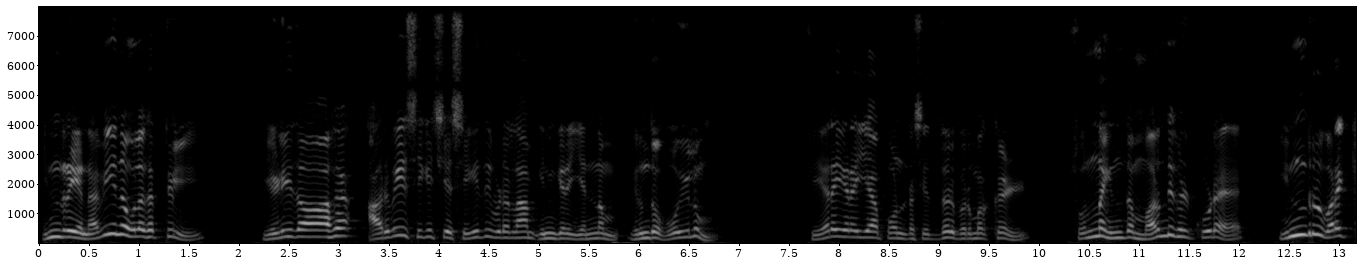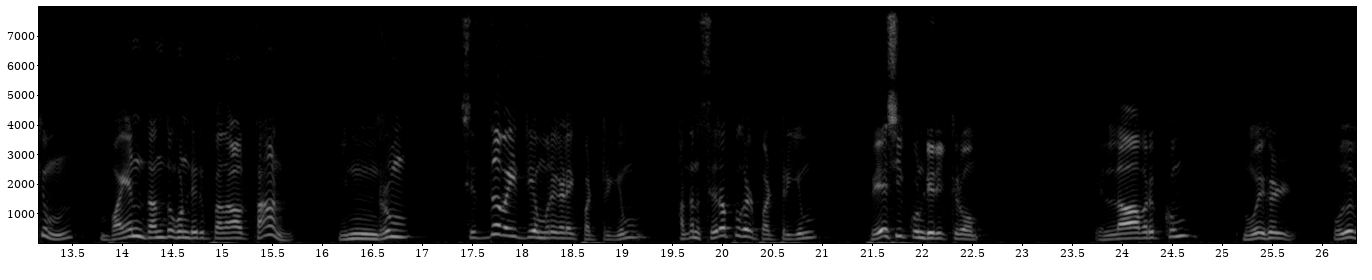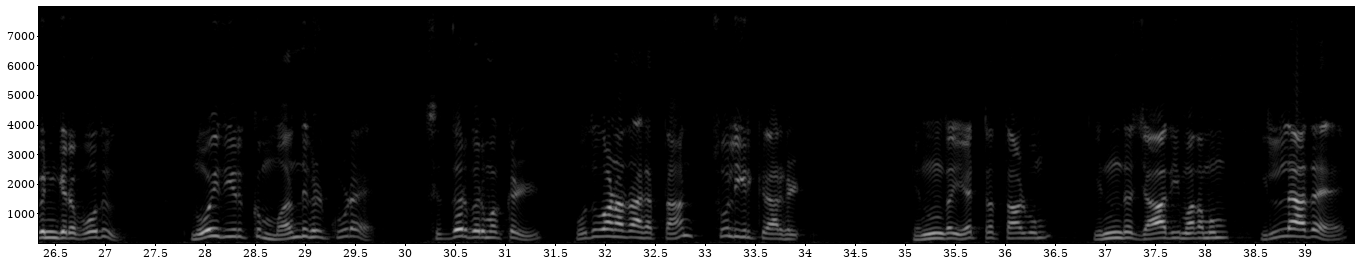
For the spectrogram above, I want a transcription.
இன்றைய நவீன உலகத்தில் எளிதாக அறுவை சிகிச்சை செய்து விடலாம் என்கிற எண்ணம் இருந்த போதிலும் தேரையரையா போன்ற சித்தர் பெருமக்கள் சொன்ன இந்த மருந்துகள் கூட இன்று வரைக்கும் பயன் தந்து கொண்டிருப்பதால் தான் இன்றும் சித்த வைத்திய முறைகளை பற்றியும் அதன் சிறப்புகள் பற்றியும் பேசிக்கொண்டிருக்கிறோம். எல்லாவருக்கும் நோய்கள் பொதுவென்கிற போது நோய் தீர்க்கும் மருந்துகள் கூட சித்தர் பெருமக்கள் பொதுவானதாகத்தான் சொல்லியிருக்கிறார்கள். எந்த ஏற்றத்தாழ்வும் எந்த ஜாதி மதமும் இல்லாத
